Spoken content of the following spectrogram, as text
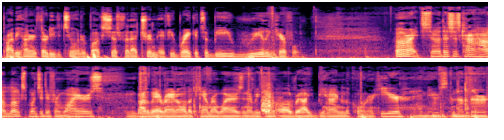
Probably 130 to 200 bucks just for that trim if you break it. So be really careful. All right. So this is kind of how it looks. Bunch of different wires. And by the way i ran all the camera wires and everything all right behind in the corner here. And there's another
